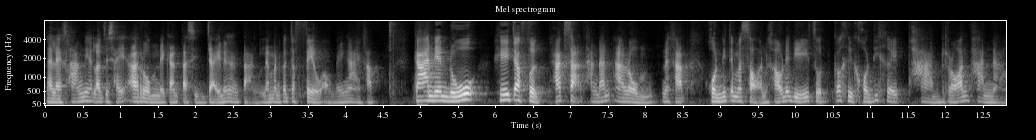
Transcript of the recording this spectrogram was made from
หลาย ๆ ครั้งเนี่ยเราจะใช้อารมณ์ในการตัดสินใจเรื่องต่าง ๆ แล้วมันก็จะเฟลออกง่าย ๆ ครับ การเรียนรู้ ที่จะฝึกทักษะทางด้านอารมณ์นะครับ คนที่จะมาสอนเขาได้ดีที่สุดก็คือคนที่เคยผ่านร้อนผ่านหนาว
